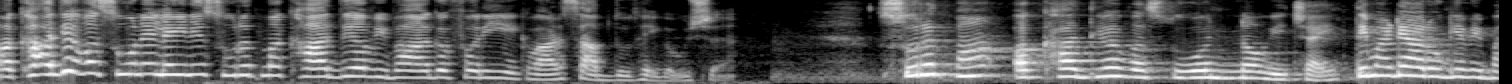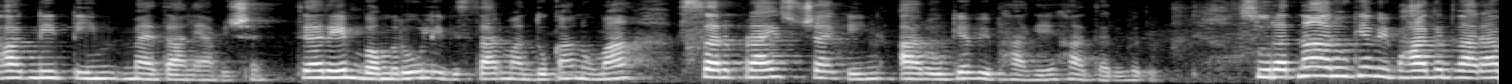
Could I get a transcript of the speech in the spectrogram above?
અખાદ્ય વસ્તુઓને લઈને સુરતમાં ખાદ્ય વિભાગ ફરી એકવાર સાબદું થઈ ગયું છે. સુરતમાં અખાદ્ય વસ્તુઓ ન વેચાય, તે માટે આરોગ્ય વિભાગની ટીમ મેદાને આવી છે. ત્યારે બમરોલી વિસ્તારમાં દુકાનોમાં સરપ્રાઇઝ ચેકિંગ આરોગ્ય વિભાગે હાથ ધર્યું હતું. સુરતના આરોગ્ય વિભાગ દ્વારા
